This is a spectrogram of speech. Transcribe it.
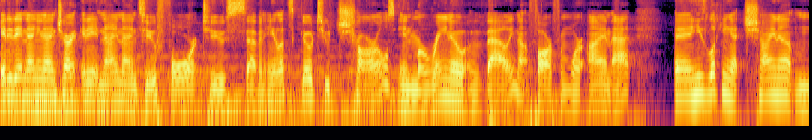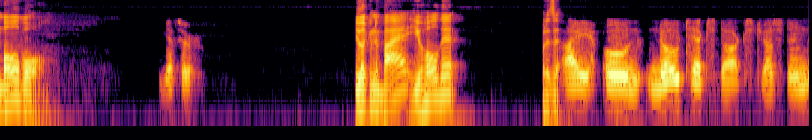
888 chart 888-992-4278. Let's go to Charles in Moreno Valley, not far from where I am at. And he's looking at China Mobile. Yes, sir. You looking to buy it? You hold it? What is it? I own no tech stocks, Justin,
